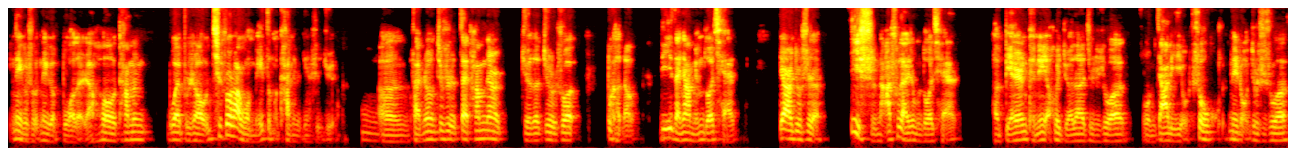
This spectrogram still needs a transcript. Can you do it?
那个时候那个播的。然后他们我也不知道，其实说实话我没怎么看那个电视剧。嗯，反正就是在他们那儿觉得就是说不可能。第一，咱家没那么多钱；第二，就是即使拿出来这么多钱，呃，别人肯定也会觉得就是说。我们家里有受那种，就是说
